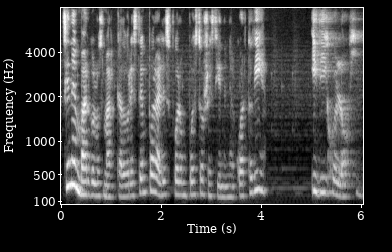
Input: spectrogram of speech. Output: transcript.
Sin embargo, los marcadores temporales fueron puestos recién en el cuarto día. Y dijo Elohim,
